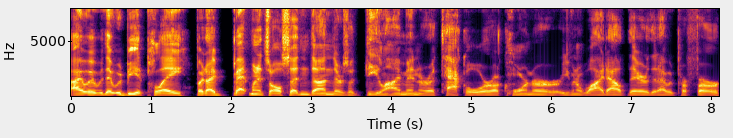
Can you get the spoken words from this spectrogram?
I it, that would be at play, but I bet when it's all said and done, there's a D lineman or a tackle or a corner or even a wide out there that I would prefer.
